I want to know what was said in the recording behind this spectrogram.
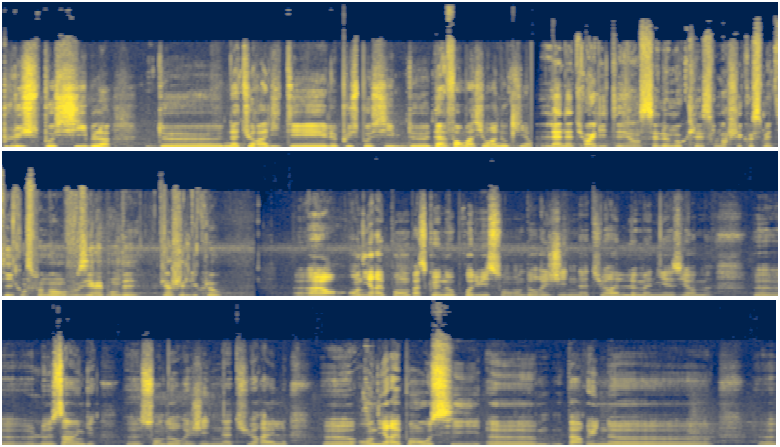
plus possible de naturalité, le plus possible d'informations à nos clients. La naturalité, hein, c'est le mot-clé sur le marché cosmétique en ce moment. Vous y répondez, Virgile Duclos? Euh, alors, on y répond parce que nos produits sont d'origine naturelle. Le magnésium, le zinc sont d'origine naturelle. on y répond aussi par une euh,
